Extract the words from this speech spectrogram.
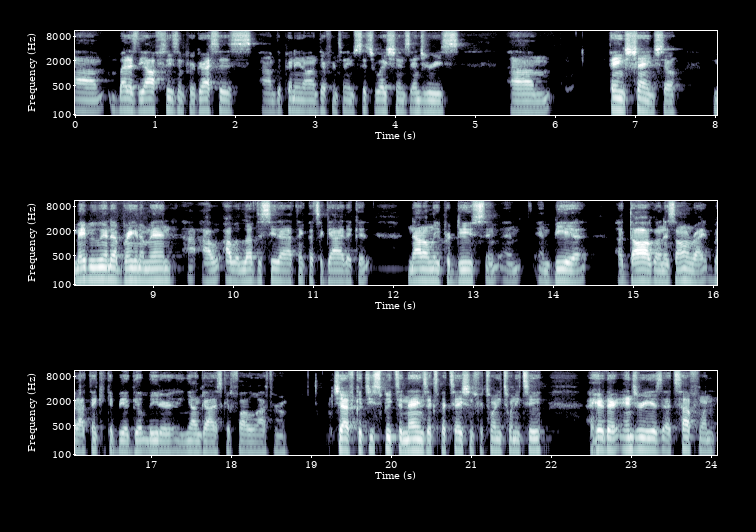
Um, but as the offseason progresses, um, depending on different team situations, injuries, um, things change. So maybe we end up bringing him in. I, I, I, would love to see that. I think that's a guy that could not only produce and, and, and be a, a dog on his own right, but I think he could be a good leader and young guys could follow after him. Jeff, could you speak to Niang's expectations for 2022? I hear their injury is a tough one.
